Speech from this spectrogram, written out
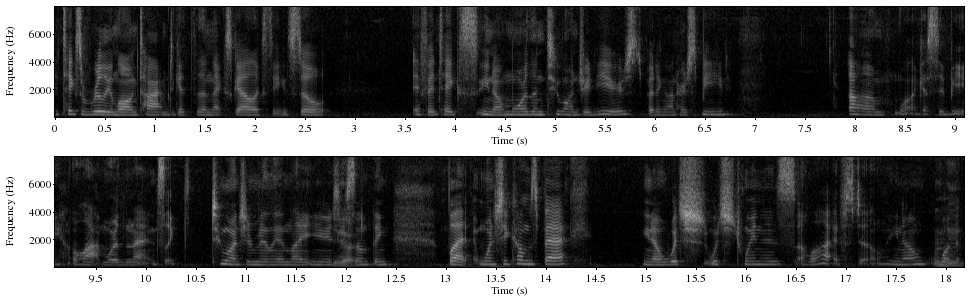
it takes a really long time to get to the next galaxy. So if it takes, you know, more than 200 years, depending on her speed, um, well, I guess it'd be a lot more than that. It's like 200 million light years Yeah. or something. But when she comes back, you know, which which twin is alive still? You know, what? Mhm.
